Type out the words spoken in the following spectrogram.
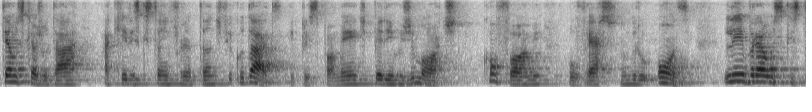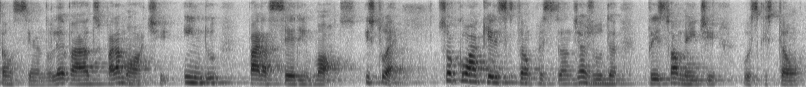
temos que ajudar aqueles que estão enfrentando dificuldades e principalmente perigos de morte, conforme o verso número 11. Livra os que estão sendo levados para a morte, indo para serem mortos. Isto é, socorra aqueles que estão precisando de ajuda, principalmente os que estão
